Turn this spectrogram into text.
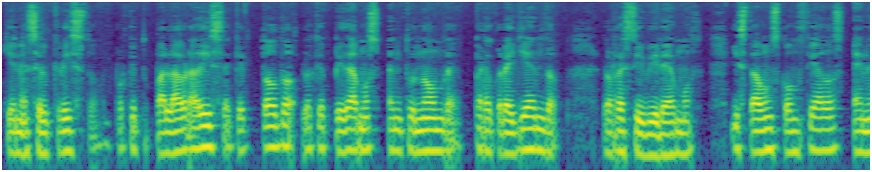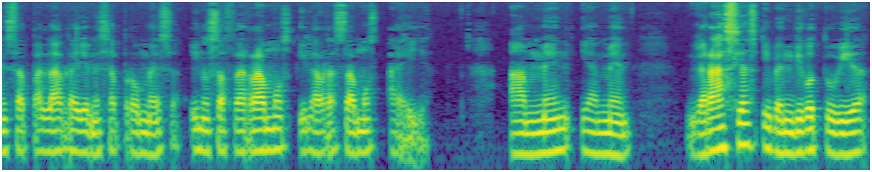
quien es el Cristo, porque tu palabra dice que todo lo que pidamos en tu nombre, pero creyendo, lo recibiremos y estamos confiados en esa palabra y en esa promesa y nos aferramos y la abrazamos a ella. Amén y amén. Gracias y bendigo tu vida.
